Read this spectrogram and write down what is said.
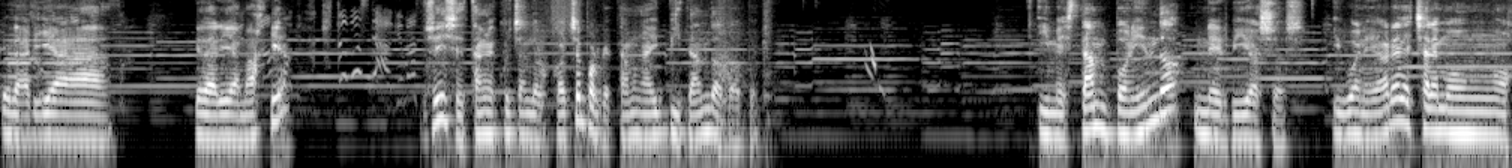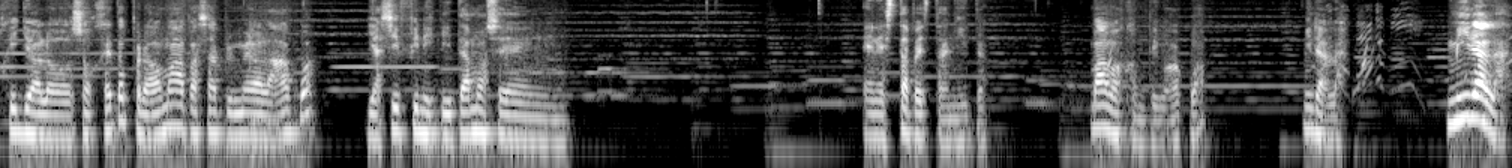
Que daría, que daría magia. Sí, se están escuchando los coches porque están ahí pitando a tope. Y me están poniendo nerviosos. Y bueno, y ahora le echaremos un ojillo a los objetos, pero vamos a pasar primero a la agua. Y así finiquitamos en... En esta pestañita. Vamos contigo, Aqua. Mírala. ¡Mírala!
